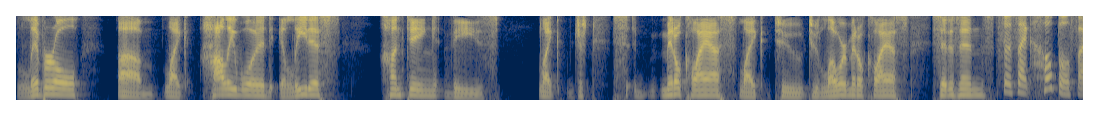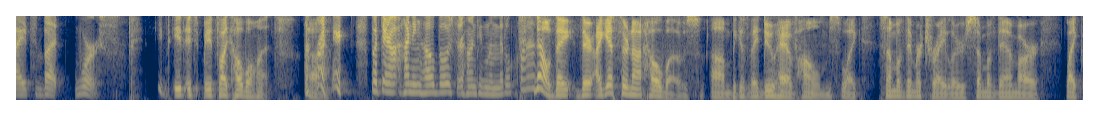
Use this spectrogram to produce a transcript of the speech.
liberal um like Hollywood elitists hunting these like just s- middle class like to to lower middle class citizens So it's like hobo fights, but worse. it, it, it's it's like hobo hunts. Uh, but they're not hunting hobos; they're hunting the middle class. no, they they're I guess they're not hobos um, because they do have homes. Like some of them are trailers, some of them are like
